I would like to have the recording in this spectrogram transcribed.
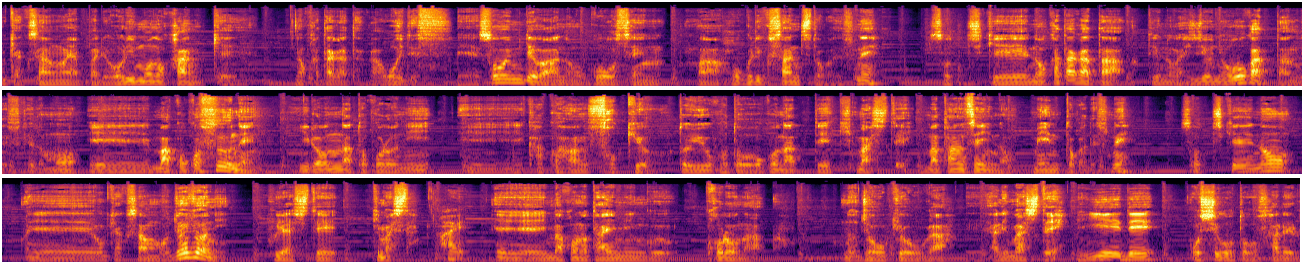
お客さんはやっぱり織物関係の方々が多いです、えーそういう意味ではあの合船、まあ、北陸産地とかですね。そっち系の方々っていうのが非常に多かったんですけども、えーまあ、ここ数年いろんなところに、えー、攪拌訴求ということを行ってきまして、まあ、単繊維の面とかですね。そっち系の、えーお客さんも徐々に増やしてきました。はい。えー今このタイミングコロナの状況がありまして家でお仕事をされる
